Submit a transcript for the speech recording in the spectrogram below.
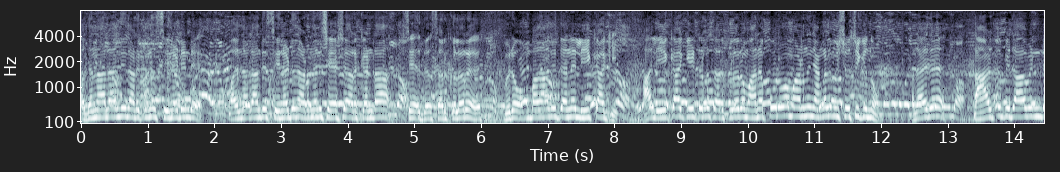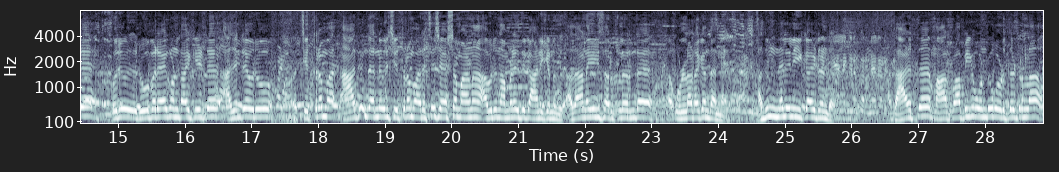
പതിനാലാം തീയതി നടക്കുന്ന സിനഡിന്റെ പതിനാലാം തീയതി സിനഡ് നടന്നതിന് ശേഷം ഇറക്കേണ്ട സർക്കുലർ ഒരു ഒമ്പതാം തീയതി തന്നെ ലീക്കാക്കി. ആ ലീക്കാക്കിയിട്ടുള്ള സർക്കുലർ മനഃപൂർവമാണെന്ന് ഞങ്ങൾ വിശ്വസിക്കുന്നു. അതായത് താഴ്ത്തു പിതാവിന്റെ ഒരു രൂപരേഖ ഉണ്ടാക്കിയിട്ട് അതിന്റെ ഒരു ചിത്രം ആദ്യം തന്നെ ഒരു ചിത്രം വരച്ച ശേഷമാണ് അവർ നമ്മളെ ഇത് കാണിക്കുന്നത്. അതാണ് ഈ സർക്കുലറിന്റെ ഉള്ളടക്കം തന്നെ. അതും ഇന്നലെ ലീക്കായിട്ടുണ്ട്. താഴത്ത് മാർപ്പാപ്പയ്ക്ക് കൊണ്ടു കൊടുത്തിട്ടുള്ള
